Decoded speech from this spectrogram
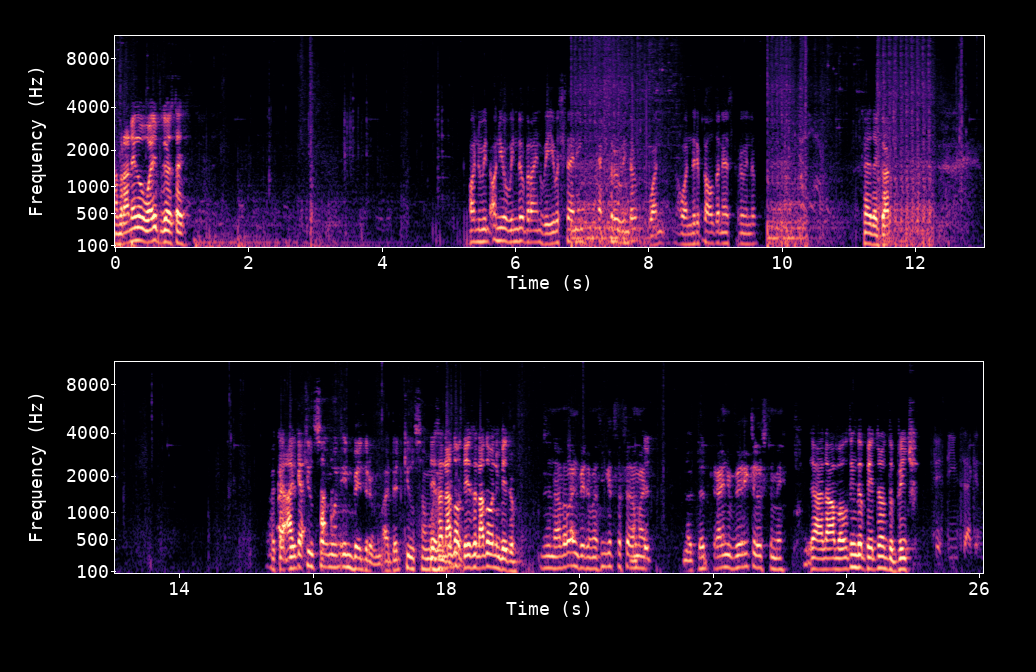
I'm running away because they. On win on your window, Brian, where you were standing, Astro window. One one repelled on Astro window. Okay, they got. Okay, I I did can. kill someone in bedroom. I did kill someone. There's in another. bedroom. There's another one in bedroom. There's another one in bedroom. I think it's the thermite. Noted. Ryan, you're very close to me. Yeah, now I'm holding the bedroom of the breach. 15 seconds.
